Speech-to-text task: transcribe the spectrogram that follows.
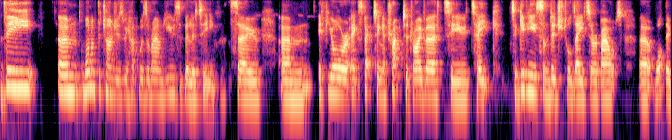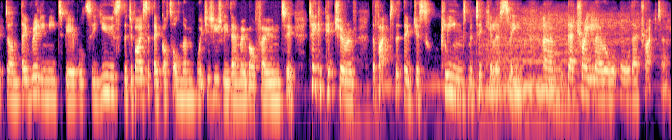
The um, one of the challenges we had was around usability. So, um, if you're expecting a tractor driver to take to give you some digital data about uh, what they've done, they really need to be able to use the device that they've got on them, which is usually their mobile phone, to take a picture of the fact that they've just cleaned meticulously um, their trailer or, or, their tractor.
